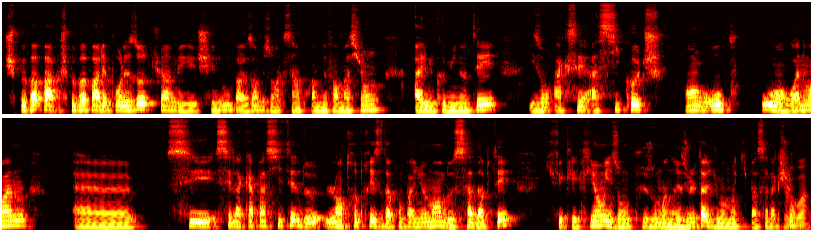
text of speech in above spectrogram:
Je peux pas je peux pas parler pour les autres, tu vois, mais chez nous, par exemple, ils ont accès à un programme de formation, à une communauté, ils ont accès à six coachs en groupe ou en one-one. Euh, c'est la capacité de l'entreprise d'accompagnement de s'adapter qui fait que les clients, ils ont plus ou moins de résultats du moment qu'ils passent à l'action.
